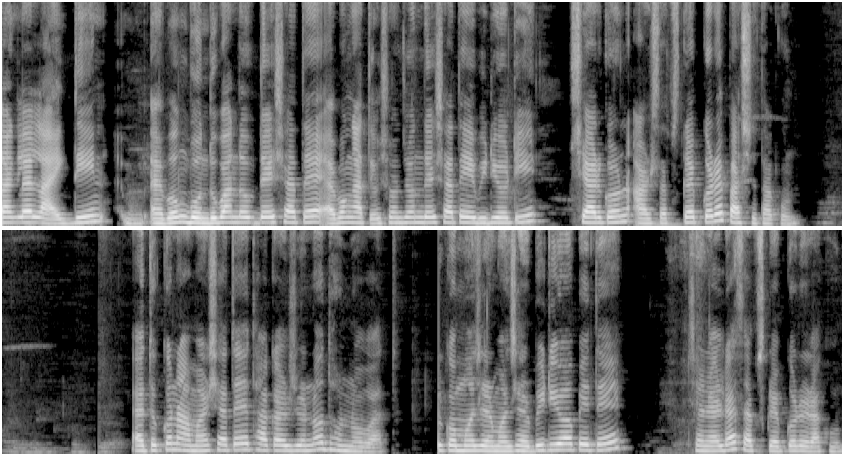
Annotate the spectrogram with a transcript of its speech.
লাগলে লাইক দিন এবং বন্ধু বান্ধবদের সাথে এবং আত্মীয় স্বজনদের সাথে এই ভিডিওটি শেয়ার করুন আর সাবস্ক্রাইব করে পাশে থাকুন। এতক্ষণ আমার সাথে থাকার জন্য ধন্যবাদ। এরকম মজার মজার ভিডিও পেতে চ্যানেলটা সাবস্ক্রাইব করে রাখুন।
